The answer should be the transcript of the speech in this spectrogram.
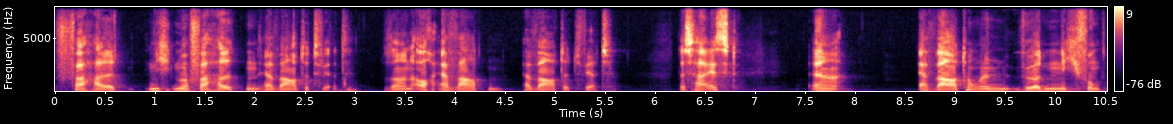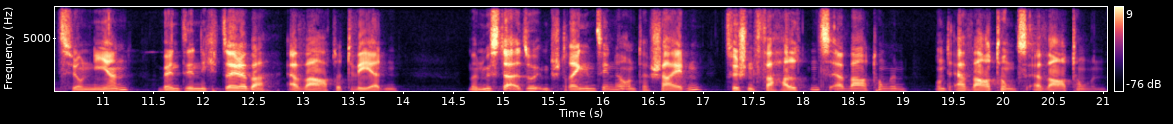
Verhalten, nicht nur Verhalten erwartet wird, sondern auch Erwarten erwartet wird. Das heißt, äh, Erwartungen würden nicht funktionieren, wenn sie nicht selber erwartet werden. Man müsste also im strengen Sinne unterscheiden zwischen Verhaltenserwartungen und Erwartungserwartungen.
